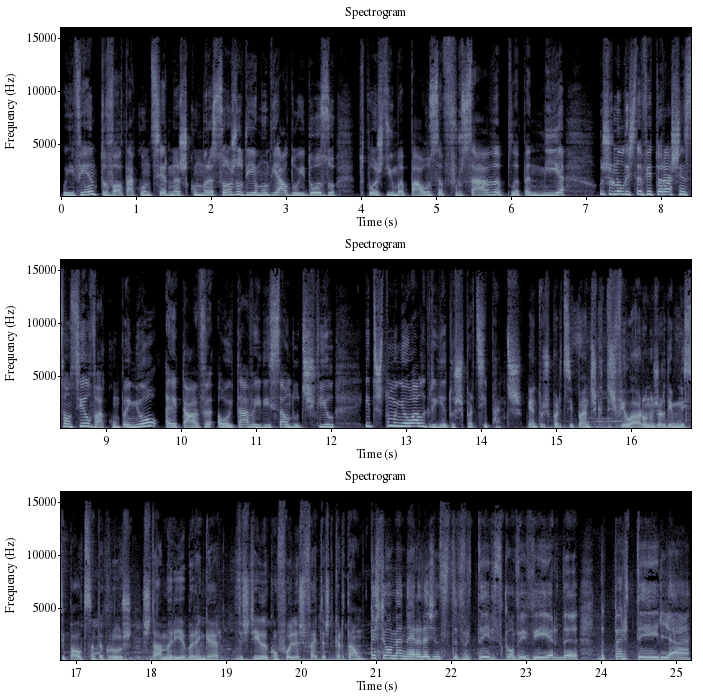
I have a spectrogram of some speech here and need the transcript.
O evento volta a acontecer nas comemorações do Dia Mundial do Idoso depois de uma pausa forçada pela pandemia. O jornalista Vitor Ascensão Silva acompanhou a oitava, a oitava edição do desfile e testemunhou a alegria dos participantes. Entre os participantes que desfilaram no Jardim Municipal de Santa Cruz está a Maria Berenguer, vestida com folhas feitas de cartão. Isto é uma maneira da gente se divertir, se conviver, de, de partilha,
